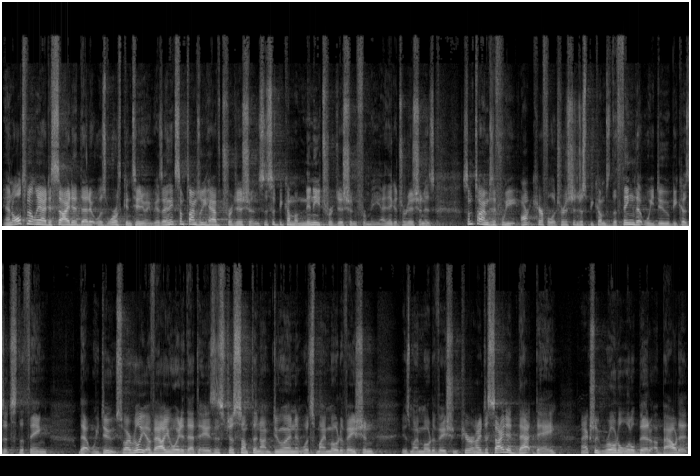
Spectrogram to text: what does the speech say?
And ultimately, I decided that it was worth continuing because I think sometimes we have traditions. This has become a mini tradition for me. I think a tradition is sometimes, if we aren't careful, a tradition just becomes the thing that we do because it's the thing that we do. So I really evaluated that day is this just something I'm doing? What's my motivation? Is my motivation pure? And I decided that day, I actually wrote a little bit about it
